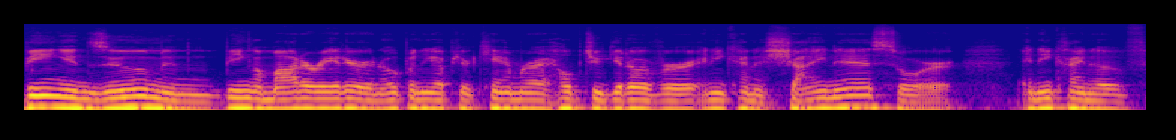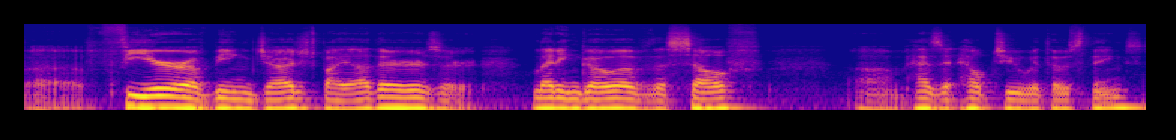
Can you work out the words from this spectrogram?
being in Zoom and being a moderator and opening up your camera helped you get over any kind of shyness or any kind of uh, fear of being judged by others or letting go of the self um, has it helped you with those things?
